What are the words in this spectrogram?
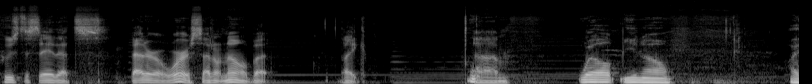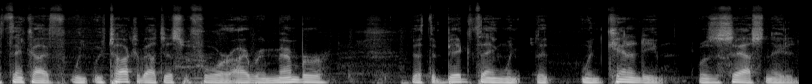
who's to say that's better or worse? I don't know, but like um Well, you know, I think I've we, we've talked about this before. I remember that the big thing when that when Kennedy was assassinated,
